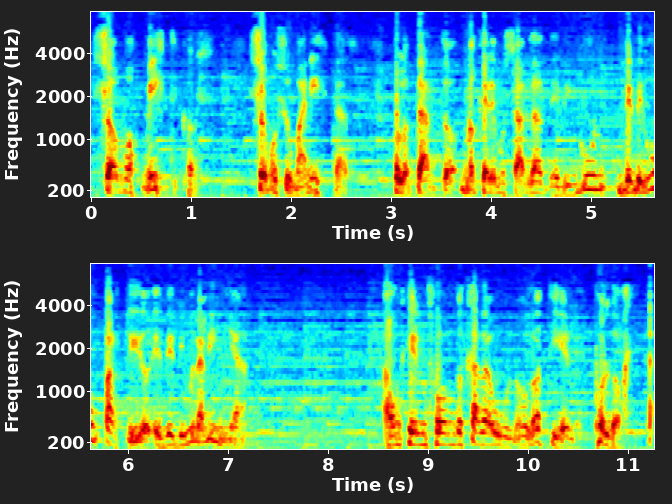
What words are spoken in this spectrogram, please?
Somos místicos, somos humanistas. Por lo tanto, no queremos hablar de ningún, de ningún partido de ninguna línea. Aunque en el fondo cada uno lo tiene, por lógica.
